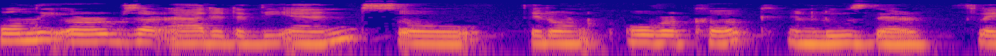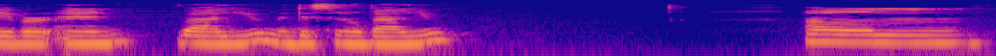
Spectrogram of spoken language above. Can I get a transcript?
Only herbs are added at the end, so they don't overcook and lose their flavor and value, medicinal value. Um,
